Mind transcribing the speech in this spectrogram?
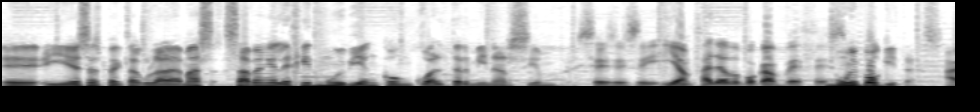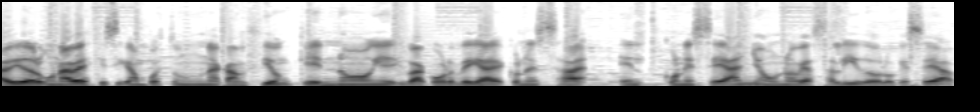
eh, y es espectacular. Además, saben elegir muy bien con cuál terminar siempre. Sí, sí, sí. Y han fallado pocas veces. Muy poquitas. Ha habido alguna vez que sí que han puesto una canción que no iba acorde con, esa, con ese año, aún no había salido o lo que sea,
